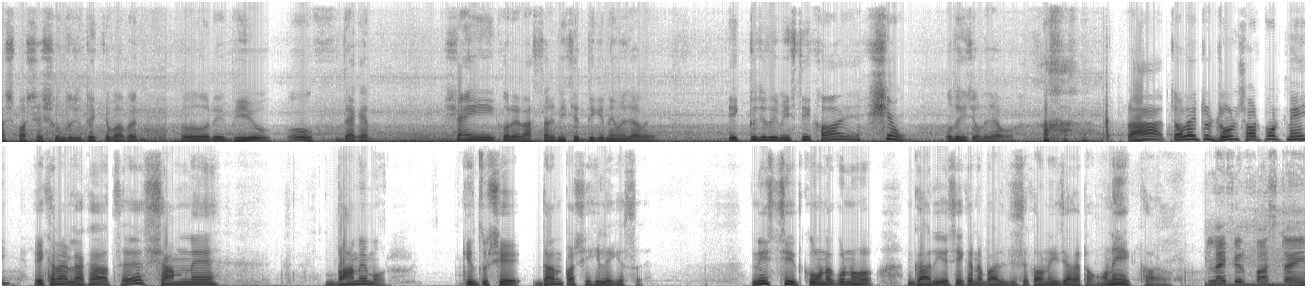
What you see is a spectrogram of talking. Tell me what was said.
আশপাশের সৌন্দর্য দেখতে পাবেন। ওরে ভিউ ও দেখেন, সাই করে রাস্তার নিচের দিকে নেমে যাবে। একটু যদি মিষ্টি খায়, সেও ওদিকে চলে যাব। রাহা, চলো একটু ড্রোন শটপট নেই। এখানে লেখা আছে, সামনে বামে মোর কিন্তু সে ডান পাশে হিলে গেছে। নিশ্চিত কোনো না কোনো গাড়ি এসে এখানে বাড়ি দিছে, কারণ এই জায়গাটা অনেক খারাপ। লাইফের ফার্স্ট টাইম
